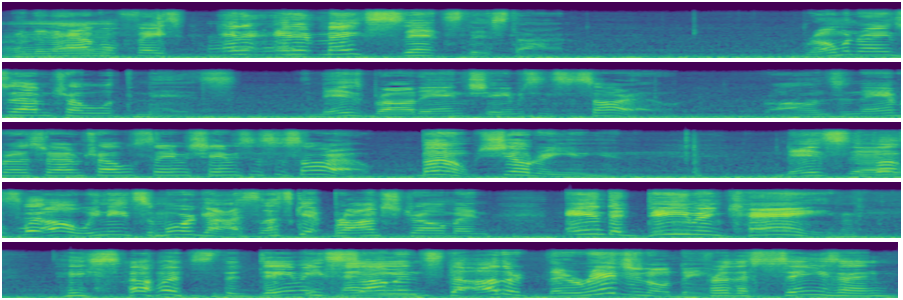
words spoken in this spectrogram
and then have them face. And it, and it makes sense this time. Roman Reigns was having trouble with the Miz. The Miz brought in Sheamus and Cesaro. Rollins and Ambrose were having trouble with Sheamus and Cesaro. Boom, Shield reunion. Miz says, But what- "Oh, we need some more guys. Let's get Braun Strowman and the Demon Kane." He summons the Demon He summons the other, the original Demon for the season.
